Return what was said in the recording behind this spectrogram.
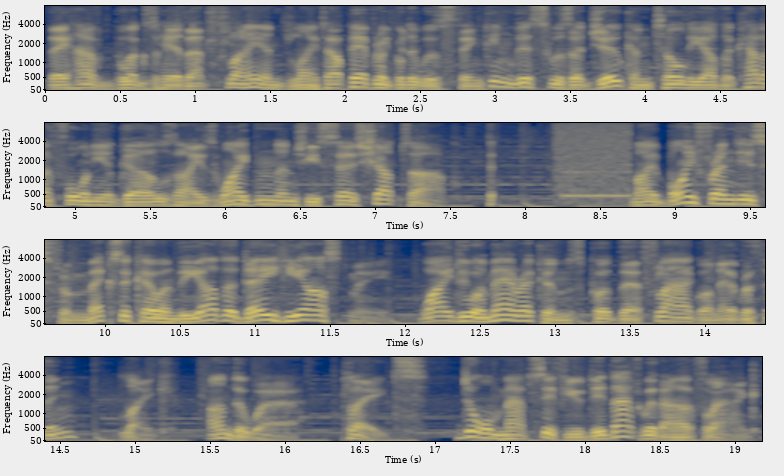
they have bugs here that fly and light up everybody was thinking this was a joke until the other California girl's eyes widen and she says shut up. My boyfriend is from Mexico and the other day he asked me, why do Americans put their flag on everything? Like, underwear, plates, doormats if you did that with our flag,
